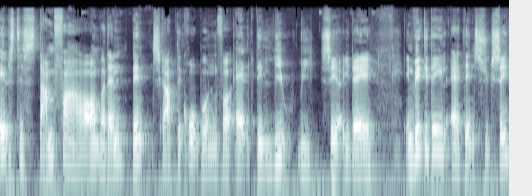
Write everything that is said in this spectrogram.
ældste stamfar og om, hvordan den skabte grobunden for alt det liv, vi ser i dag. En vigtig del af den succes,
